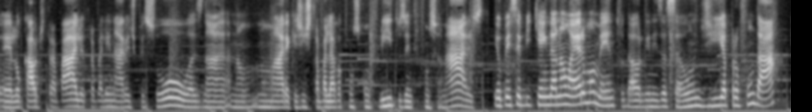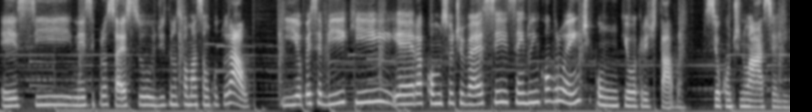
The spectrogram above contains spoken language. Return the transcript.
é, local de trabalho, eu trabalhei na área de pessoas, na, na, numa área que a gente trabalhava com os conflitos entre funcionários, eu percebi que ainda não era o momento da organização de aprofundar esse nesse processo de transformação cultural. E eu percebi que era como se eu tivesse sendo incongruente com o que eu acreditava, se eu continuasse ali,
